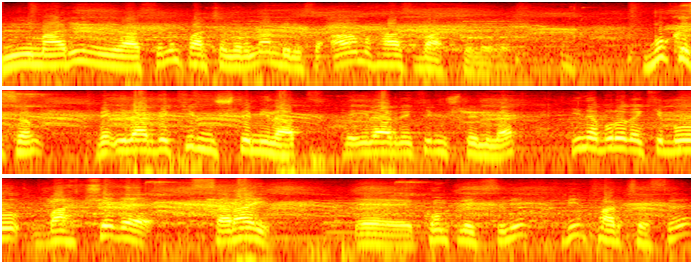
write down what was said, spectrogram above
mimari mirasının parçalarından birisi Am Has Bahçeleri. Bu kısım ve ilerideki müştemilat ve ilerideki müştemilat yine buradaki bu bahçe ve saray e, kompleksinin bir parçası.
